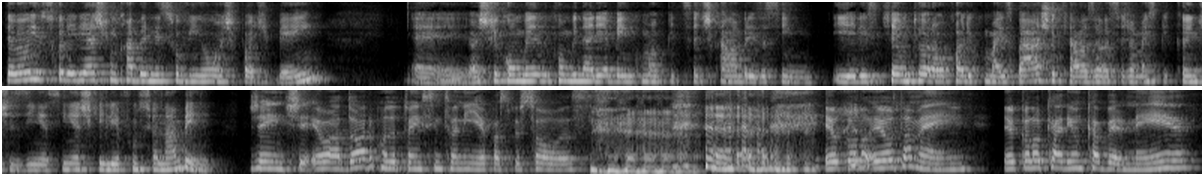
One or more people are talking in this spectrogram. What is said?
Então, eu escolheria, acho que um Cabernet Sauvignon, acho que pode bem. É, acho que combinaria bem com uma pizza de calabresa, assim, e eles têm um teor alcoólico mais baixo, que elas, ela seja mais picantezinha, assim, acho que ele ia funcionar bem. Gente, eu adoro quando eu tô em sintonia com as pessoas. eu, eu também. Eu colocaria um Cabernet,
